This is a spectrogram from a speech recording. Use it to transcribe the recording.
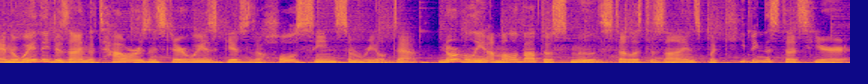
and the way they designed the towers and stairways gives the whole scene some real depth. Normally, I'm all about those smooth, studless designs, but keeping the studs here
